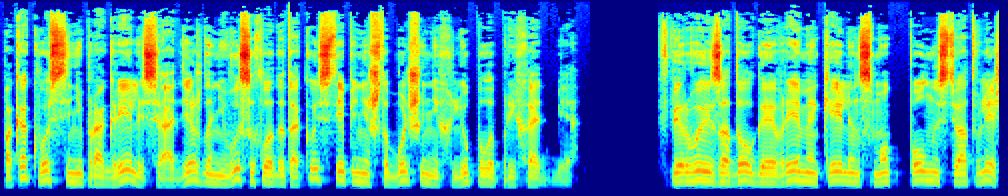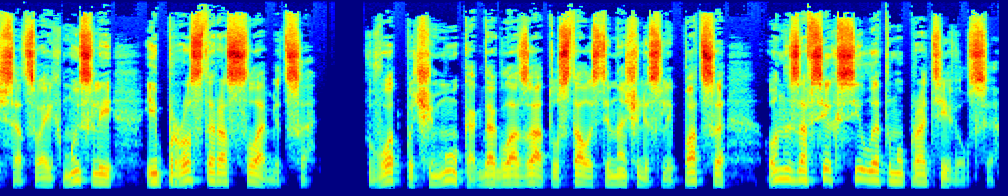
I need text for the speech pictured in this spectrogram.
пока кости не прогрелись, а одежда не высохла до такой степени, что больше не хлюпала при ходьбе. Впервые за долгое время Кейлин смог полностью отвлечься от своих мыслей и просто расслабиться. Вот почему, когда глаза от усталости начали слепаться, он изо всех сил этому противился.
